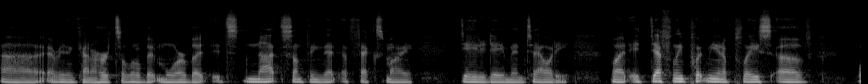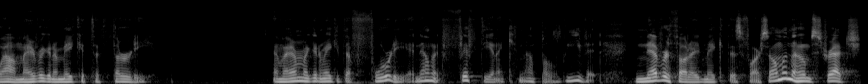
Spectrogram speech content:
Uh, everything kind of hurts a little bit more, but it's not something that affects my day to day mentality. But it definitely put me in a place of, wow, am I ever going to make it to 30? Am I ever going to make it to 40? And now I'm at 50 and I cannot believe it. Never thought I'd make it this far. So I'm on the home stretch,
